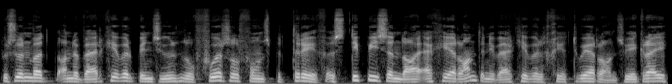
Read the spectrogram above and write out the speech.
persoon wat aan 'n werkgewer pensioen of voorsorgfonds betref, is tipies in daai ek gee rand en die werkgewer gee R2. So jy kry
